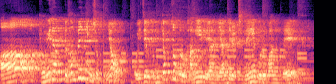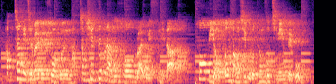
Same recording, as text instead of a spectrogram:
아 경희대학교 선배님이셨군요. 어, 이제 본격적으로 강의에 대한 이야기를 진행해 보려고 하는데 합창의 재발견 수업은 합창 실습을 하는 수업으로 알고 있습니다. 수업이 어떤 방식으로 평소 진행되고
